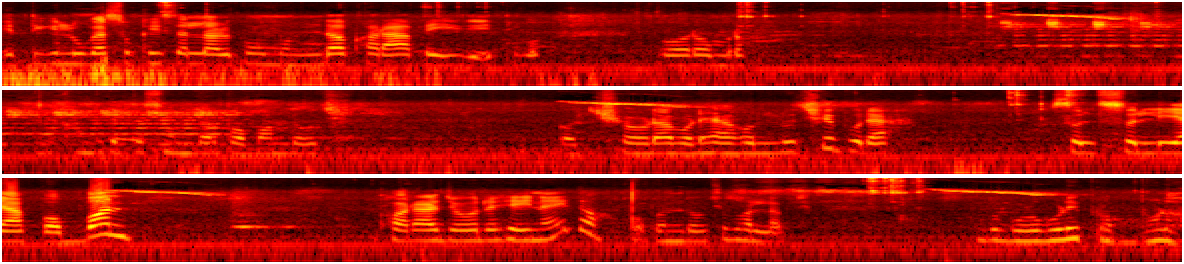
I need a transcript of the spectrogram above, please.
ये लुगा सुख सर बेल मुंड खराब हो गरम रहा ଦେଖନ୍ତୁ କେତେ ସୁନ୍ଦର ପବନ ଦେଉଛି ଗଛ ଗୁଡ଼ା ବଢ଼ିଆ ହୁଲୁଛି ପୁରା ସୁଲସୁଲିଆ ପବନ ଖରା ଜୋରରେ ହେଇନାହିଁ ତ ପବନ ଦେଉଛି ଭଲ ଲାଗୁଛି ଗୁଳୁଗୁଳି ପ୍ରବଳ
